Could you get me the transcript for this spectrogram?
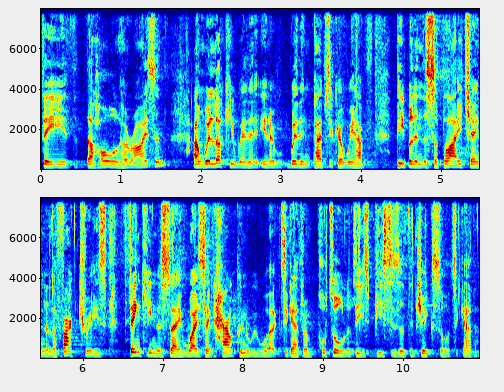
the, the whole horizon. And we're lucky with it, you know, within PepsiCo, we have people in the supply chain and the factories thinking the same way, saying, how can we work together and put all of these pieces of the jigsaw together?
